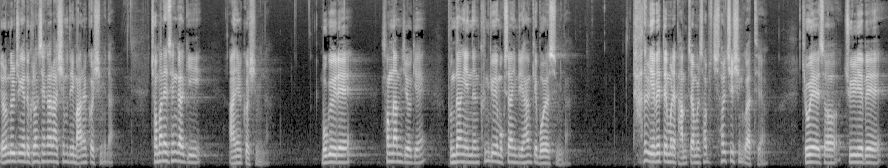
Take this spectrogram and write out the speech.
여러분들 중에도 그런 생각을 하시는 분들이 많을 것입니다. 저만의 생각이 아닐 것입니다. 목요일에 성남 지역에 분당에 있는 큰 교회 목사님들이 함께 모였습니다. 다들 예배 때문에 밤잠을 설치신 것 같아요. 교회에서 주일 예배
